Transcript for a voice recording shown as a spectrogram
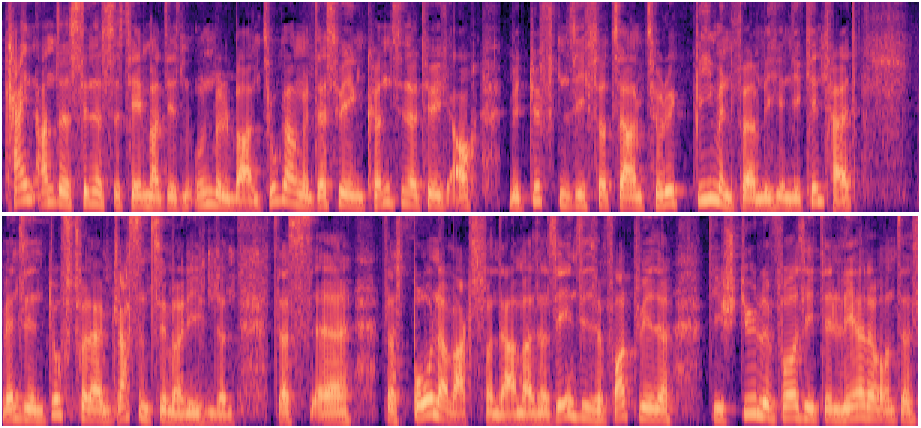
Kein anderes Sinnessystem hat diesen unmittelbaren Zugang und deswegen können Sie natürlich auch mit Düften sich sozusagen zurückbeamen förmlich in die Kindheit wenn Sie den Duft von einem Klassenzimmer riechen, dann das, äh, das Bohnerwachs von damals, da sehen Sie sofort wieder die Stühle vor sich, den Lehrer und das,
